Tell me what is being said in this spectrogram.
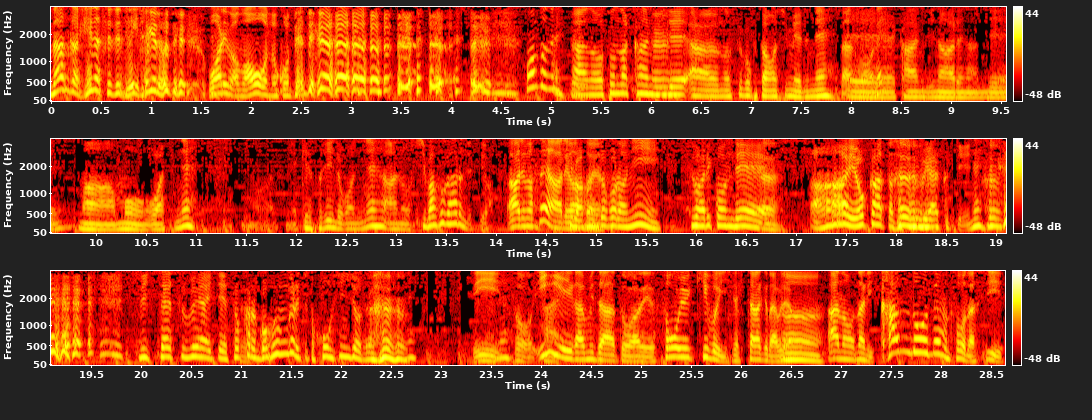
なんか変な手出てきたけどって、我は魔王残ってて。本当ね、あの、そんな感じで、あの、すごく楽しめるね、ねえー、感じのあれなんで、まあ、もう終わってね。ね、ケスポチのところにね、あの、芝生があるんですよ。ありますね、ありますね。芝生のところに座り込んで、うんああ、よかったとつぶやくっていうね。ツイッターつぶやいて、そこから5分ぐらいちょっと放心状態ですね。いい、ね、そう、い。い映画見た後はね、そういう気分に浸らなきゃダメだよ。うん、あの、何、感動でもそうだし、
